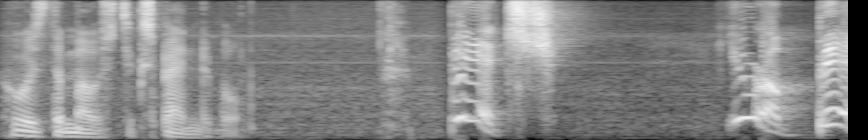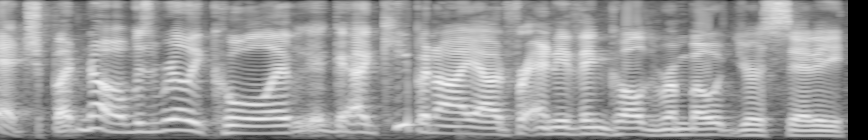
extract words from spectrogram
who is the most expendable bitch. You're a bitch. But no, it was really cool. I- Keep an eye out for anything called Remote Your City.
